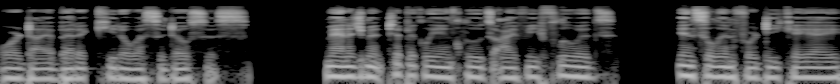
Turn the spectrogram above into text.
or diabetic ketoacidosis. Management typically includes IV fluids, insulin for DKA,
